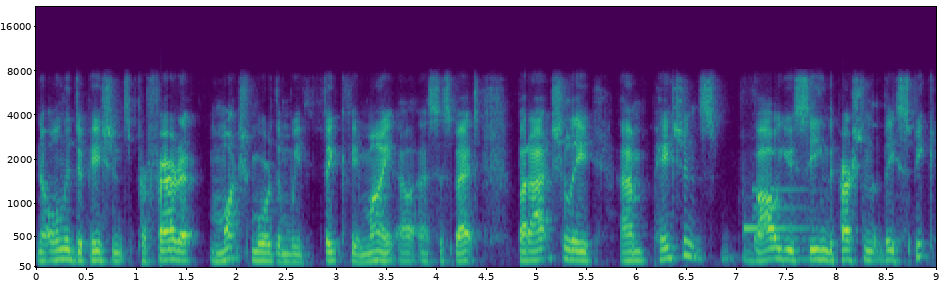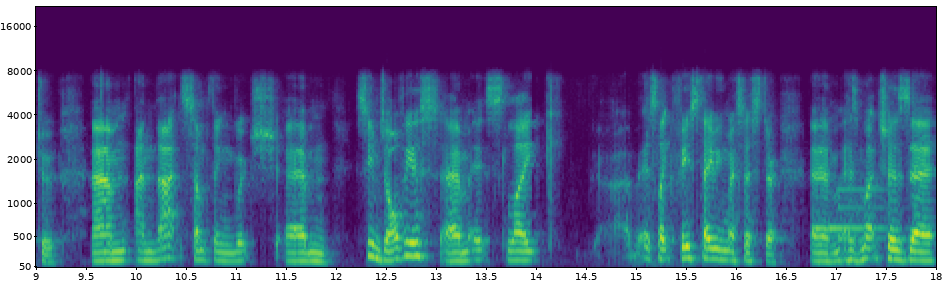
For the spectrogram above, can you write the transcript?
not only do patients prefer it much more than we think they might, uh, I suspect, but actually um, patients value seeing the person that they speak to, um, and that's something which um, seems obvious. Um, it's like it's like FaceTiming my sister. Um, as much as uh,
